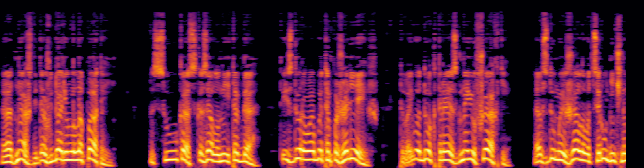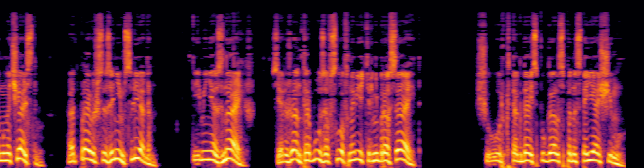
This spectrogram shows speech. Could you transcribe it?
а однажды даже ударила лопатой. «Сука», — сказал он ей тогда, — «ты здорово об этом пожалеешь. Твоего доктора я сгною в шахте, а вздумаешь жаловаться рудничному начальству, отправишься за ним следом. Ты меня знаешь, сержант Арбузов слов на ветер не бросает». Шурк тогда испугался по-настоящему.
